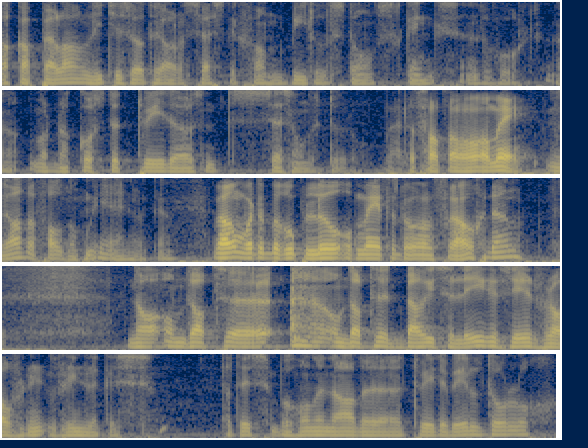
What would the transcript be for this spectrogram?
a cappella, liedjes uit de jaren 60 van Beatles, Stones, Kings enzovoort. Ja, maar dan kost het 2600 euro. Nou, dat valt allemaal al mee. Ja, dat valt nog mee eigenlijk. Waarom wordt het beroep lul opmeten door een vrouw gedaan? Nou, omdat, uh, omdat het Belgische leger zeer vrouwvriendelijk is. Dat is begonnen na de Tweede Wereldoorlog.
